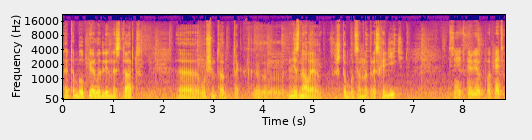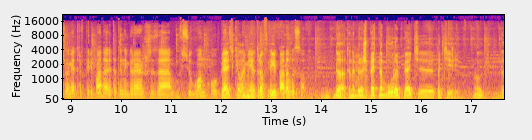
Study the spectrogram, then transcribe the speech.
Это был первый длинный старт. Э, в общем-то, так э, не знал я, что будет со мной происходить. Извини, теперь 5 километров перепада, это ты набираешь за всю гонку 5, 5 километров, километров перепада и, высот. Да, ты набираешь 5 набора, 5 э, потерей. Ну, да.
